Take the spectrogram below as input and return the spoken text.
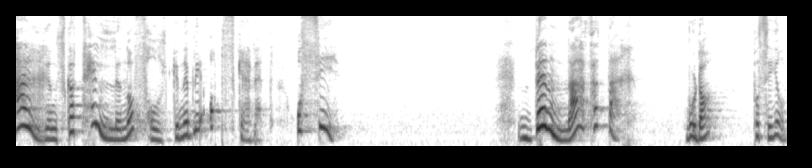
Herren skal telle når folkene blir oppskrevet, og si Denne er født der. Hvor da? På Sion.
